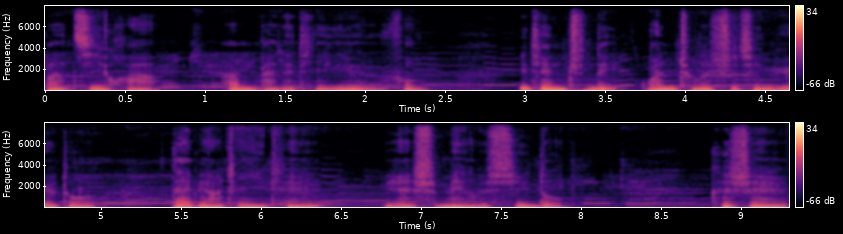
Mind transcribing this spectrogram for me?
把计划安排的天衣无缝。一天之内完成的事情越多，代表这一天越是没有虚度。可是，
